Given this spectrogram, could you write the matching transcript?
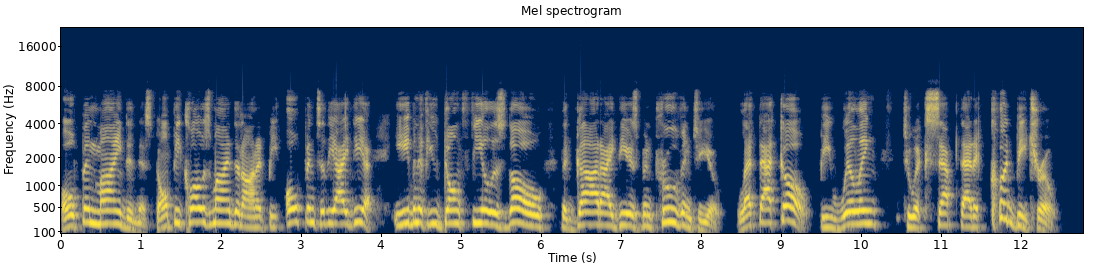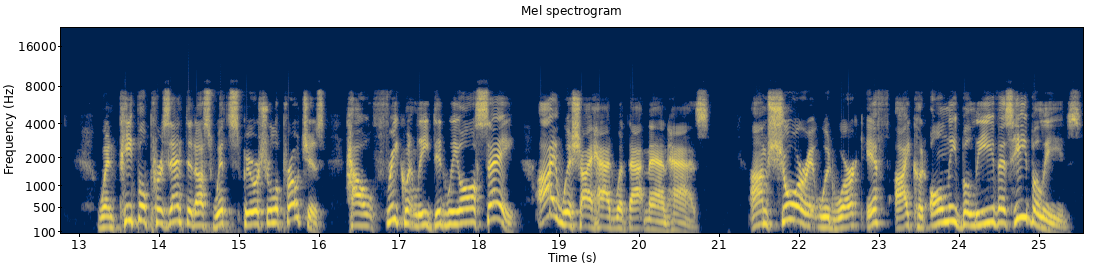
Open mindedness. Don't be closed minded on it. Be open to the idea. Even if you don't feel as though the God idea has been proven to you, let that go. Be willing to accept that it could be true. When people presented us with spiritual approaches, how frequently did we all say, I wish I had what that man has? I'm sure it would work if I could only believe as he believes.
